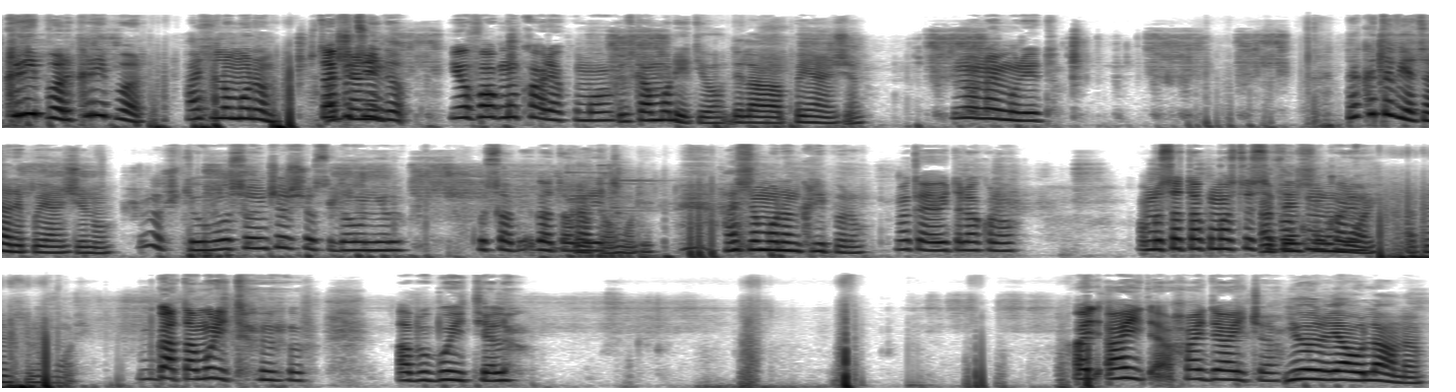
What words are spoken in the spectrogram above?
Creeper, Creeper. Hai să-l omorâm. Stai Așa puțin. ne dă... Eu fac mâncare acum. Cred că am murit eu de la păianjen. Nu, n-ai murit. Dar câtă viață are păianjenul? Nu știu, o să încerc și eu să dau în el. Cu sabie. Gata, am Gata, murit. a murit. Hai să omorâm Creeper-ul. Ok, uite-l acolo. Am lăsat acum asta să Atent fac să nu mâncare. mori. Atent să nu mori. Gata, a murit. a băbuit el. Hai, hai, hai de aici. Eu iau lană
